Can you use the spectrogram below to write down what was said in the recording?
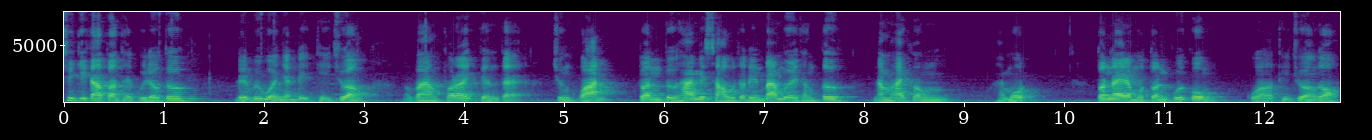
Xin kính chào toàn thể quý đầu tư đến với buổi nhận định thị trường vàng Forex tiền tệ chứng khoán tuần từ 26 cho đến 30 tháng 4 năm 2021. Tuần này là một tuần cuối cùng của thị trường rồi.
